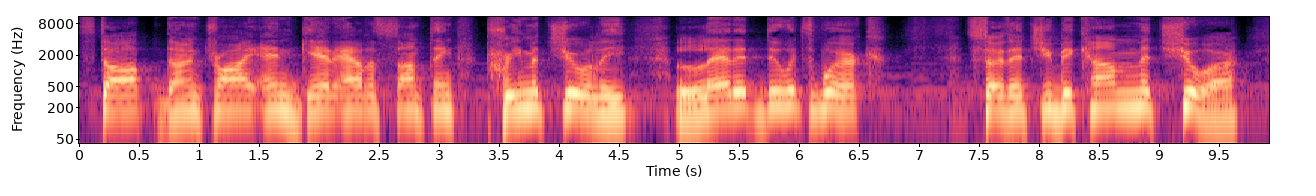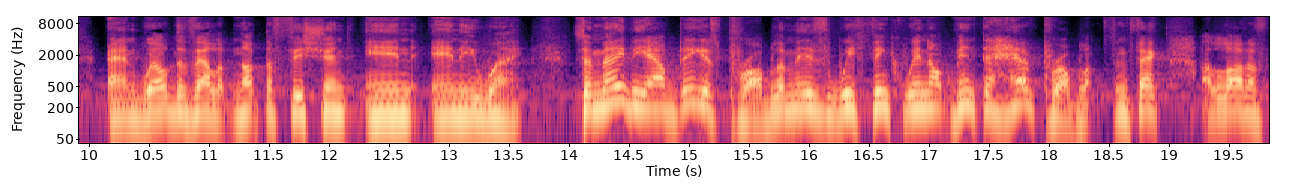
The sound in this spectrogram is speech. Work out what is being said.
Stop. Don't try and get out of something prematurely. Let it do its work so that you become mature and well developed, not deficient in any way. So maybe our biggest problem is we think we're not meant to have problems. In fact, a lot of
